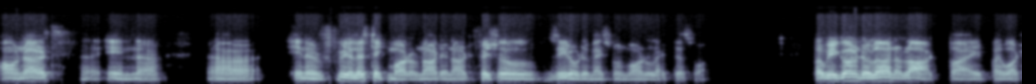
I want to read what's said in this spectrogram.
on Earth in uh, uh, in a realistic model, not an artificial zero-dimensional model like this one. But we're going to learn a lot by by what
